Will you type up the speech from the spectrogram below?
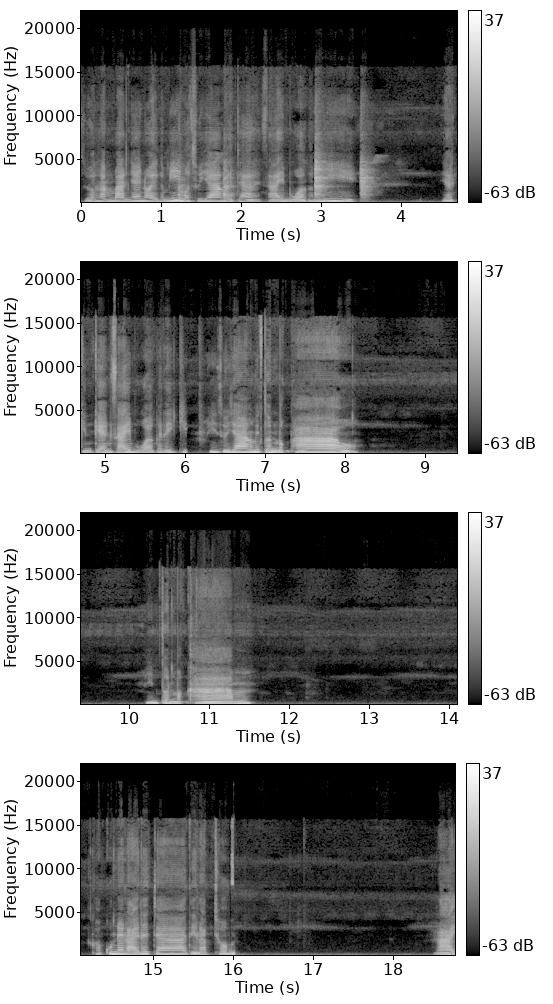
สวนหลังบ้านยายหน่อยก็มีหมดสุอยางเลยจ้าสายบัวก็มีอยากกินแกงสายบัวก็ได้กินมีสุอยางไม่ต้นบักพร้าวมีต้นบักขาม ขอบคุณหลายๆด้วยจ้าที่รับชมาย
